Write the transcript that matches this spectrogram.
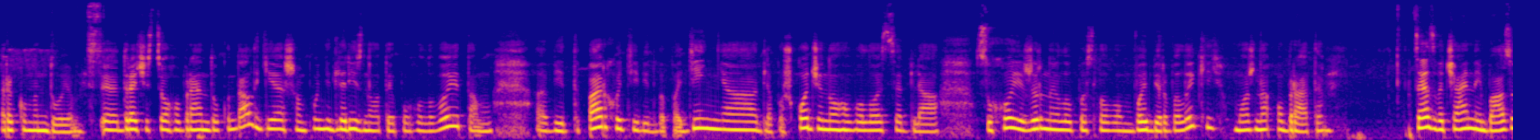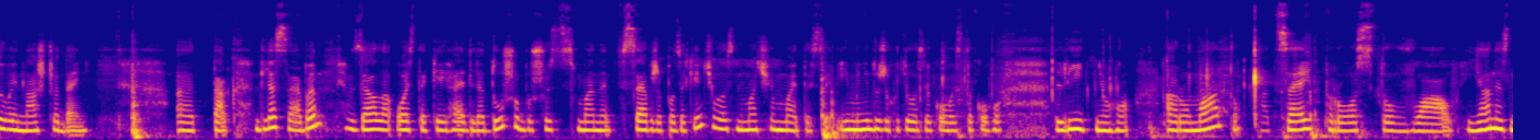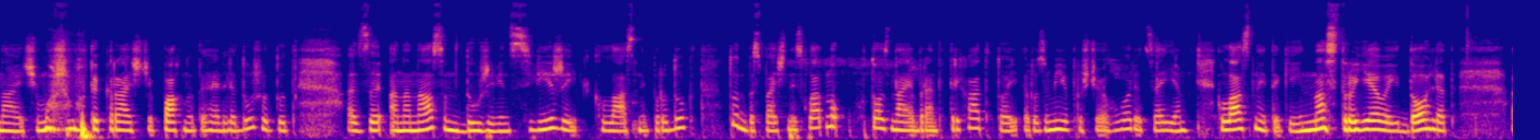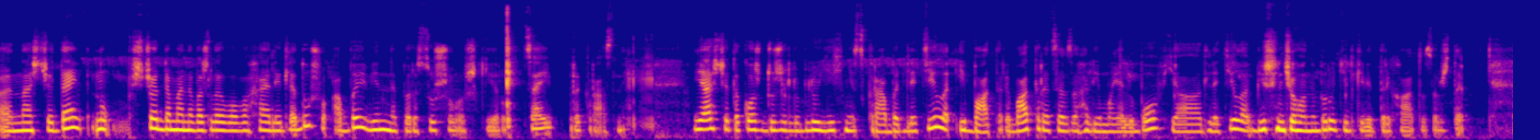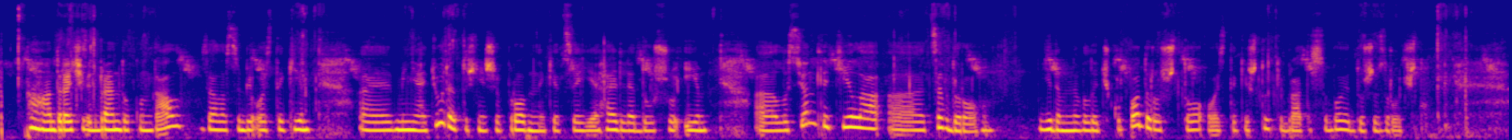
рекомендую. Е, До речі, з цього бренду Кундал є шампуні для різного типу голови, там е, від перхоті, від випадіння, для пошкодженого волосся, для сухої, жирної лупи. Словом, вибір великий можна обрати. Це звичайний базовий на щодень. Е, Так, для себе взяла ось такий гель для душу, бо щось в мене все вже позакінчувалось, нема чим митися. І мені дуже хотілося якогось такого літнього аромату. А цей просто вау! Я не знаю, чи може бути краще пахнути гель для душу. Тут е, з ананасом дуже він свіжий, класний продукт. Тут безпечний склад. Ну, хто знає бренд Тріхат, той розуміє, про що я говорю. Це є класний такий настроєвий догляд е, на щодень. Ну, що для мене важливо в гелі для душу, аби він не пересушував шкіру. Цей прекрасний. Я ще також дуже люблю їхні скраби для тіла і батери. Батери це взагалі моя любов. Я для тіла більше нічого не беру, тільки від трихату завжди. Ага, до речі, від бренду Кундал взяла собі ось такі е, мініатюри, точніше, пробники. Це є гель для душу і е, лосьон для тіла. Е, це в дорогу. Їдемо невеличку подорож, то ось такі штуки брати з собою дуже зручно.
